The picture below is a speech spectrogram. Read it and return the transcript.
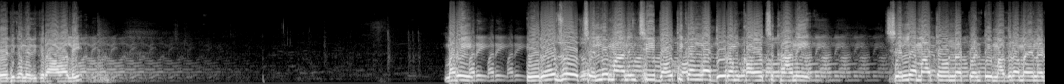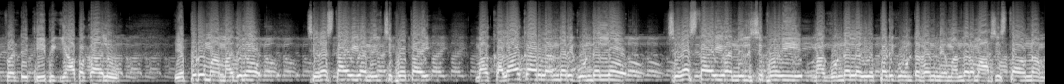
వేదిక మీదకి రావాలి. మరి ఈ రోజు చెల్లి మా నుంచి భౌతికంగా దూరం కావచ్చు కానీ చెల్లె మాతో ఉన్నటువంటి మధురమైనటువంటి తీపి జ్ఞాపకాలు ఎప్పుడు మా మదిలో చిరస్థాయిగా నిలిచిపోతాయి. మా కళాకారులందరి గుండెల్లో చిరస్థాయిగా నిలిచిపోయి మా గుండెల్లో ఎప్పటికీ ఉంటుందని మేమందరం ఆశిస్తా ఉన్నాం.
